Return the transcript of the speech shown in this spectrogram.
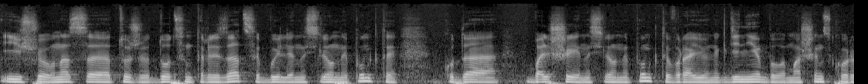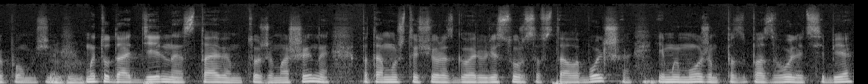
и еще у нас э, тоже до централизации были населенные пункты, куда большие населенные пункты в районе, где не было машин скорой помощи. Угу. Мы туда отдельно ставим тоже машины, потому что, еще раз говорю, ресурсов стало больше, и мы можем поз позволить себе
